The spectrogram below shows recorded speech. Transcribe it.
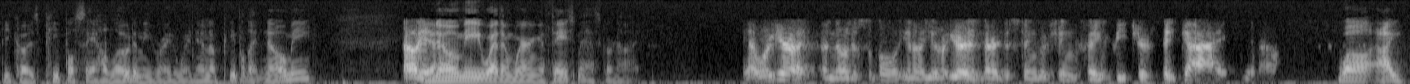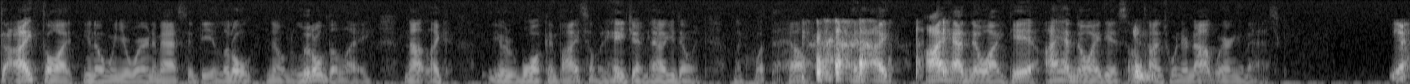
because people say hello to me right away. Now, the people that know me Oh yeah. know me whether I'm wearing a face mask or not. Yeah. Well, you're a, a noticeable. You know, you're you're a very distinguishing face features, big guy. You know. Well, I, I thought, you know, when you're wearing a mask, it'd be a little, you know, little delay, not like you're walking by someone. Hey, Jim, how you doing? I'm like, what the hell? and I, I have no idea. I have no idea sometimes when they're not wearing a mask. Yeah.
